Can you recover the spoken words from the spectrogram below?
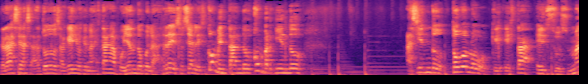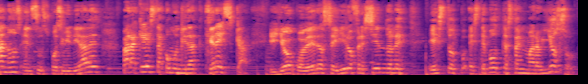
Gracias a todos aquellos que nos están apoyando por las redes sociales, comentando, compartiendo, haciendo todo lo que está en sus manos, en sus posibilidades, para que esta comunidad crezca y yo poder seguir ofreciéndoles esto, este podcast tan maravilloso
